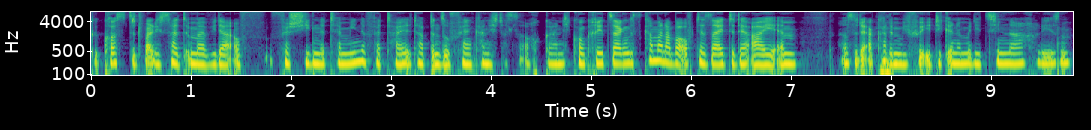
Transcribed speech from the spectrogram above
gekostet, weil ich es halt immer wieder auf verschiedene Termine verteilt habe. Insofern kann ich das auch gar nicht konkret sagen. Das kann man aber auf der Seite der AEM, also der Akademie für Ethik in der Medizin, nachlesen.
